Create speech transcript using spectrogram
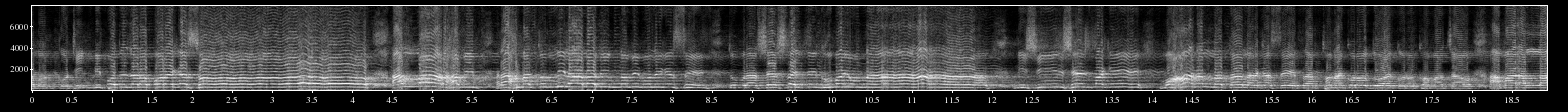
এমন কঠিন বিপদে যারা পড়ে গেছ আল্লাহর হাবিব রাহমাতুল্লিল আলামিন নবী বলে গেছেন তোমরা শেষ রাইতে ঘুমায়ো না। নিশির শেষ ভাগে মহান আল্লাহ তাআলার কাছে প্রার্থনা করো, দোয়া করো, ক্ষমা চাও। আমার আল্লাহ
